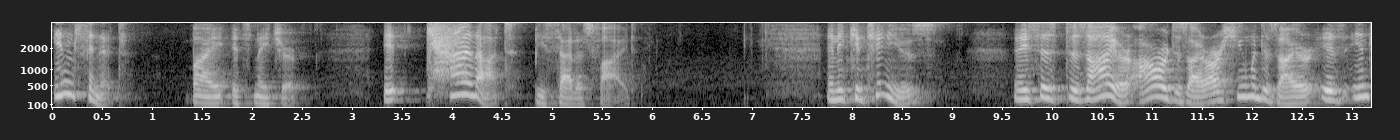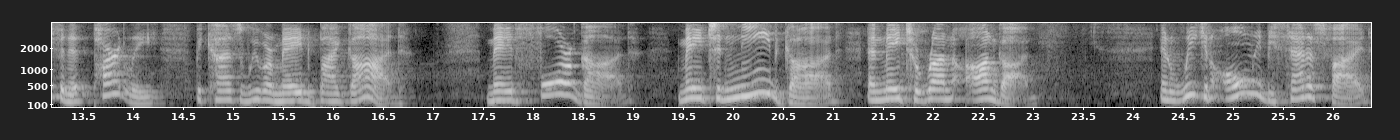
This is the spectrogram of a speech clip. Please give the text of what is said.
infinite by its nature, it cannot be satisfied. And he continues, and he says, Desire, our desire, our human desire, is infinite partly because we were made by God, made for God, made to need God, and made to run on God. And we can only be satisfied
